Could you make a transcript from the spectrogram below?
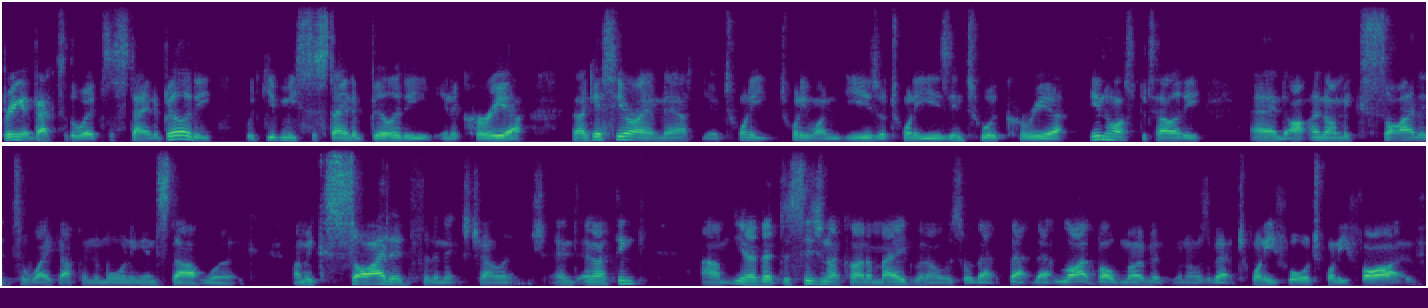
bring it back to the word sustainability would give me sustainability in a career. And I guess here I am now, you know, 20, 21 years or 20 years into a career in hospitality and, I, and I'm excited to wake up in the morning and start work. I'm excited for the next challenge. And and I think um, you know that decision I kind of made when I was or that that that light bulb moment when I was about 24, 25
